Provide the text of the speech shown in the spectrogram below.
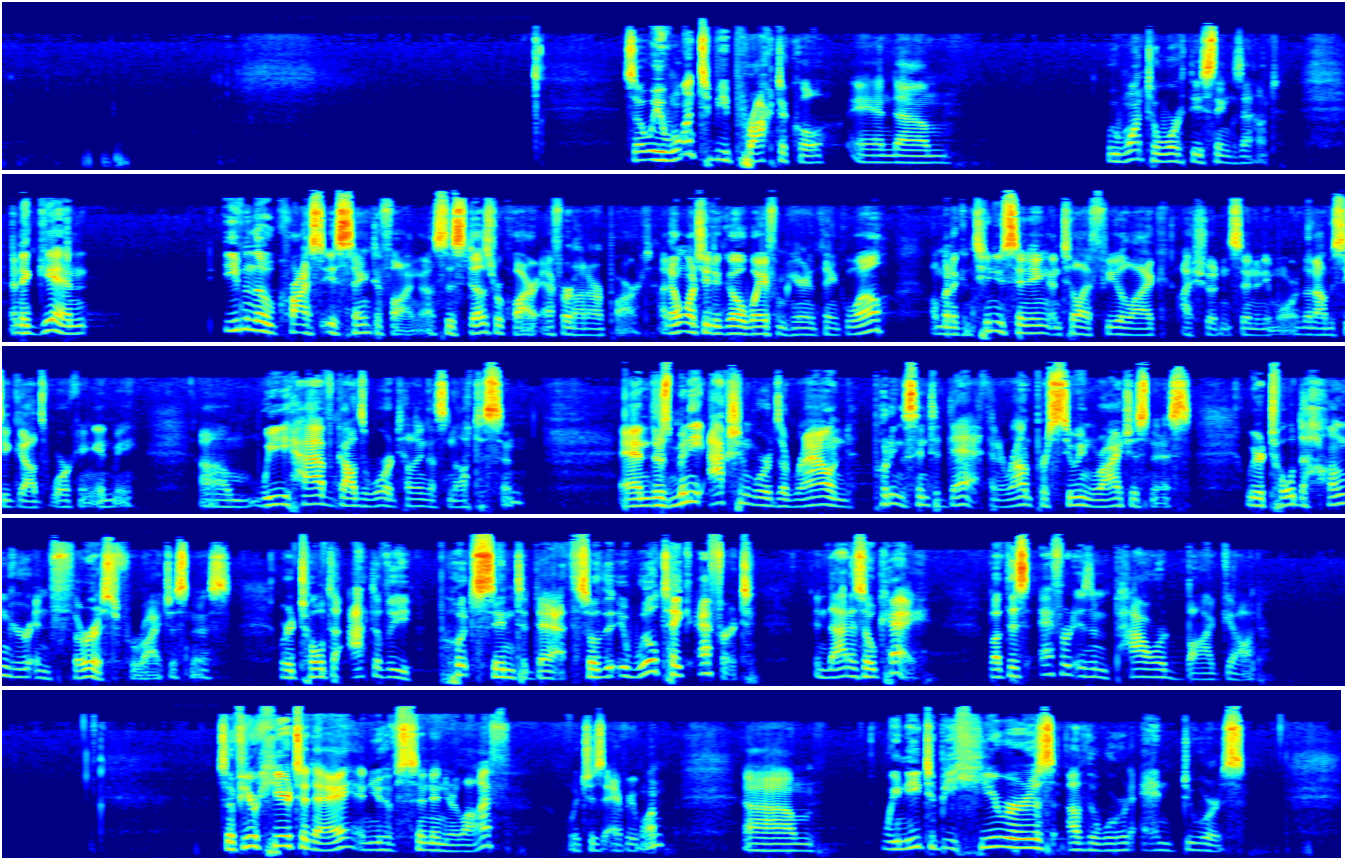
So we want to be practical and um, we want to work these things out. And again, even though Christ is sanctifying us, this does require effort on our part. I don't want you to go away from here and think, well, I'm going to continue sinning until I feel like I shouldn't sin anymore. Then obviously God's working in me. Um, we have God's word telling us not to sin. And there's many action words around putting sin to death and around pursuing righteousness. We are told to hunger and thirst for righteousness. We're told to actively put sin to death. So it will take effort, and that is okay. But this effort is empowered by God. So if you're here today and you have sin in your life, which is everyone, um, we need to be hearers of the word and doers.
